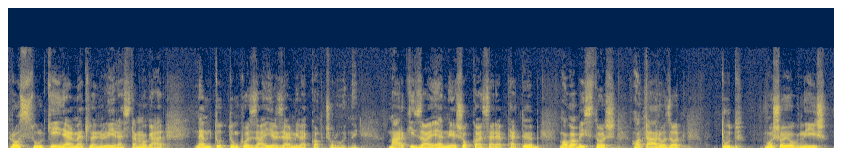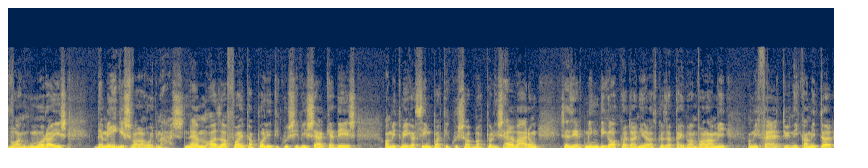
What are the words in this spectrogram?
rosszul, kényelmetlenül érezte magát, nem tudtunk hozzá érzelmileg kapcsolódni. Márkiza ennél sokkal szerethetőbb, magabiztos, határozott, tud mosolyogni is, van humora is, de mégis valahogy más. Nem az a fajta politikusi viselkedés, amit még a szimpatikusabbaktól is elvárunk, és ezért mindig akad a nyilatkozataiban valami, ami feltűnik, amitől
